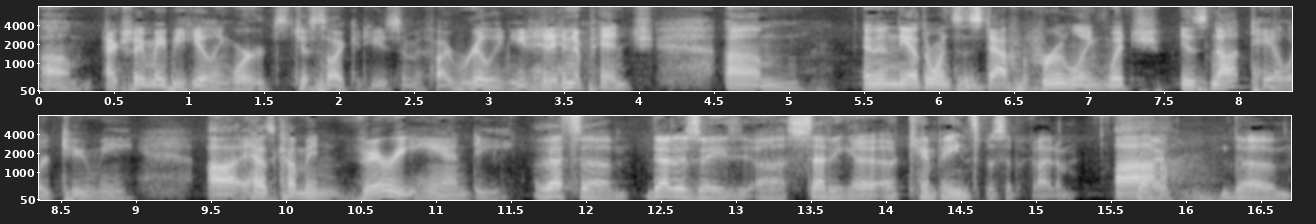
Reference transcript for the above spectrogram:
Um, actually, maybe healing words, just so I could use them if I really need it in a pinch. Um, and then the other one's the staff of ruling, which is not tailored to me. Uh, it has come in very handy. That's a that is a uh, setting a, a campaign specific item. Ah. right. The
